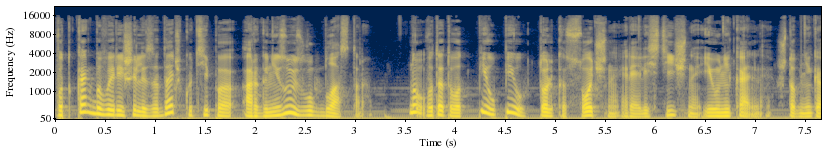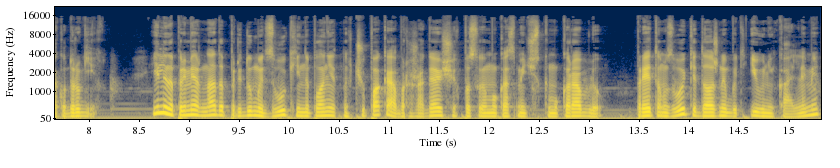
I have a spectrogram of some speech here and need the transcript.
Вот как бы вы решили задачку типа «организуй звук бластера»? Ну, вот это вот пил-пил, только сочное, реалистичное и уникальное, чтобы не как у других. Или, например, надо придумать звуки инопланетных чупакабр, шагающих по своему космическому кораблю. При этом звуки должны быть и уникальными,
